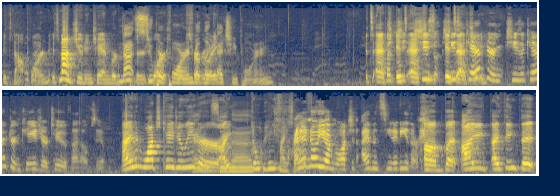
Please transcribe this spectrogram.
it's not porn. It's not Jude and Chan. Where Not super porn, for but like everybody. ecchi porn. It's ecchi. But it's she- ecchi. she's it's she's a ecchi. character. In, she's a character in Keijo too, if that helps you. I haven't watched Keijo either. seen I, don't hate myself. I didn't know you haven't watched it. I haven't seen it either. Uh, but I I think that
